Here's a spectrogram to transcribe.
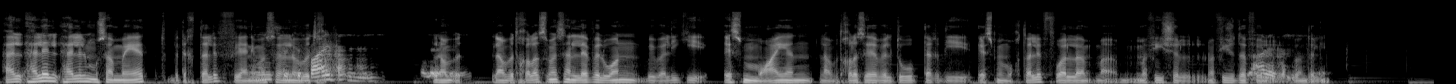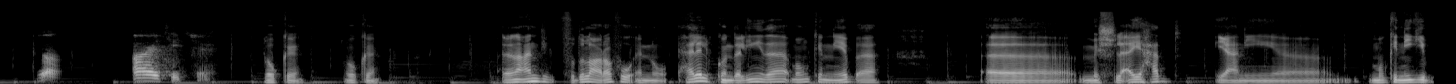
هل هل هل المسميات بتختلف؟ يعني مثلا لما بتخ... لما بت... لما بتخلصي مثلا level 1 بيبقى ليكي اسم معين لما بتخلصي level 2 بتاخدي اسم مختلف ولا ما فيش ال... ما فيش ده في you are a teacher. okay okay. اللي أنا عندي فضول أعرفه إنه هل الكونداليني ده ممكن يبقى آه مش لأي حد؟ يعني آه ممكن يجي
